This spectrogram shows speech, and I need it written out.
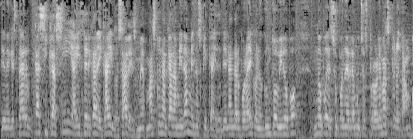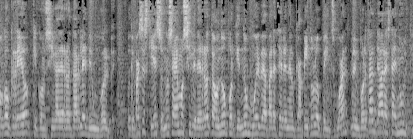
tiene que estar casi casi ahí cerca de Kaido, ¿sabes? Más que una calamidad, menos que Kaido. Tiene que andar por ahí, con lo que un Tobiropo no puede suponerle muchos problemas, pero tampoco creo que consiga derrotarle de un golpe. Lo que pasa es que eso, no sabemos si le derrota o no porque no vuelve a aparecer en el capítulo Page One. Lo importante ahora está en Ulti.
